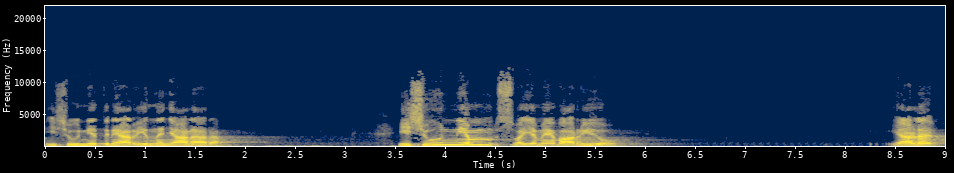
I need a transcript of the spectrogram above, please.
ഈ ശൂന്യത്തിനെ അറിയുന്ന ഞാനാരാ? ഈ ശൂന്യം സ്വയമേവ അറിയോ? ഇയാൾ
